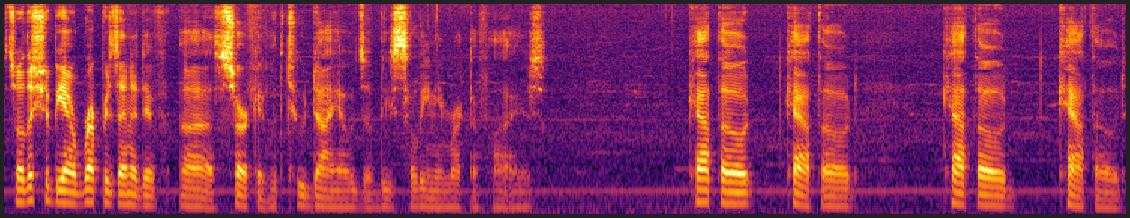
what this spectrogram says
So this should be a representative uh, circuit with two diodes of these selenium rectifiers. Cathode, cathode, cathode, cathode.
